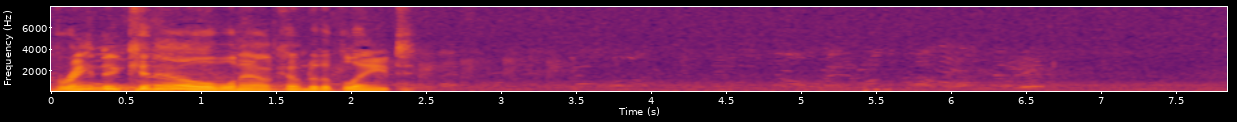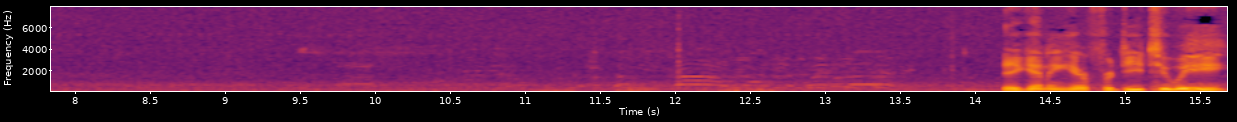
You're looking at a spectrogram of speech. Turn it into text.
And Brandon Cannell will now come to the plate. Big inning here for D2E.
